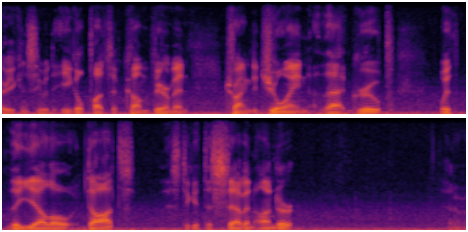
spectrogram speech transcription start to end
There you can see what the eagle putts have come. Veerman trying to join that group with the yellow dots is to get to seven under. Had a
